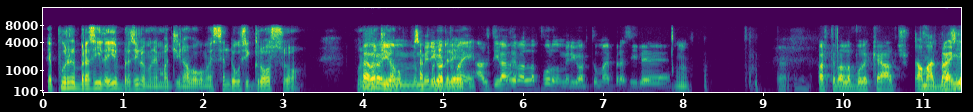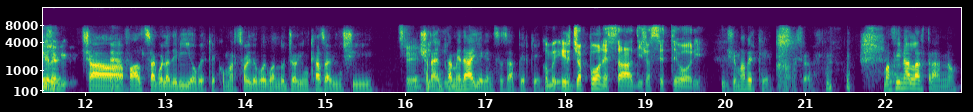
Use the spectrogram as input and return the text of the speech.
Eppure il Brasile, io il Brasile me lo immaginavo come essendo così grosso. Beh, però io non, non mi ricordo mai, al di là del pallavolo, non mi ricordo mai il Brasile. Mm. Eh, parte pallavolo e calcio. No, ma il Brasile ma invece... c'ha eh. falsa quella di Rio, perché come al solito poi quando giochi in casa vinci sì, 30 medaglie che non si sa perché. Come il Giappone sta a 17 ore. Dice, ma perché? Cioè... ma fino all'altro anno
